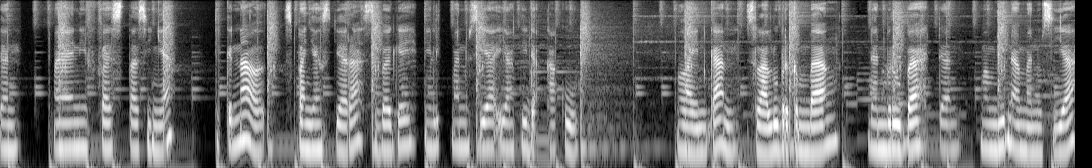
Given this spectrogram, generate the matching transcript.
dan manifestasinya dikenal sepanjang sejarah sebagai milik manusia yang tidak kaku, melainkan selalu berkembang dan berubah dan membina manusia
